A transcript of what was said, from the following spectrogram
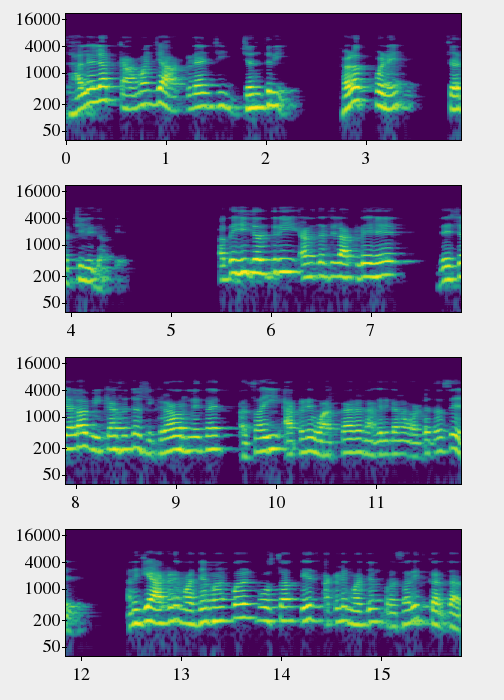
झालेल्या कामांच्या आकड्यांची जंत्री ठळकपणे चर्चिली जाते. आता ही जंत्री आणि त्यातील आकडे हे देशाला विकासाच्या शिखरावर नेत आहेत असाही आकडे वाचणाऱ्या नागरिकांना वाटत असेल. आणि जे आकडे माध्यमांपर्यंत पोहोचतात तेच आकडे माध्यम प्रसारित करतात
